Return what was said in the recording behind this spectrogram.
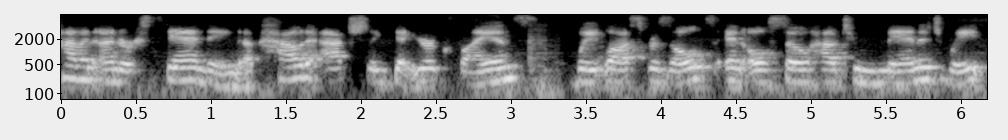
have an understanding of how to actually get your clients weight loss results and also how to manage weight,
